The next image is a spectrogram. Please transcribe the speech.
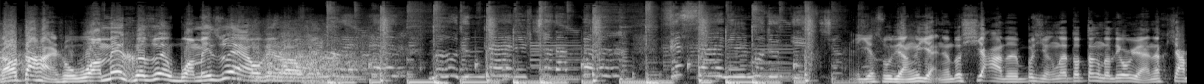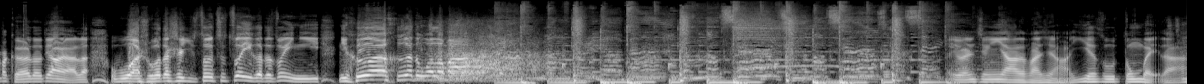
然后大喊说：“我没喝醉，我没醉。”我跟你说，耶稣两个眼睛都吓得不行了，都瞪得溜圆的，下巴壳都掉下来了。我说的是罪罪恶的罪，你你喝喝多了吗？有人惊讶的发现啊，耶稣东北的。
